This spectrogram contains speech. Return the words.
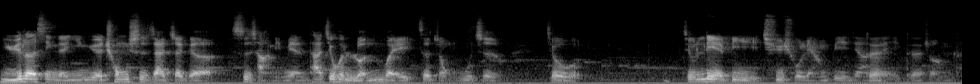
娱乐性的音乐充斥在这个市场里面，它就会沦为这种物质，就就劣币驱除良币这样的一个状态。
